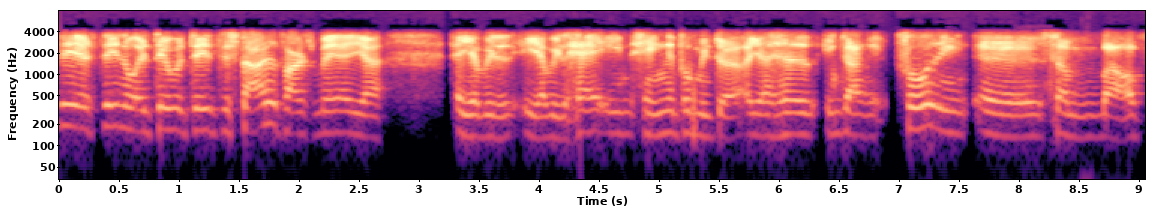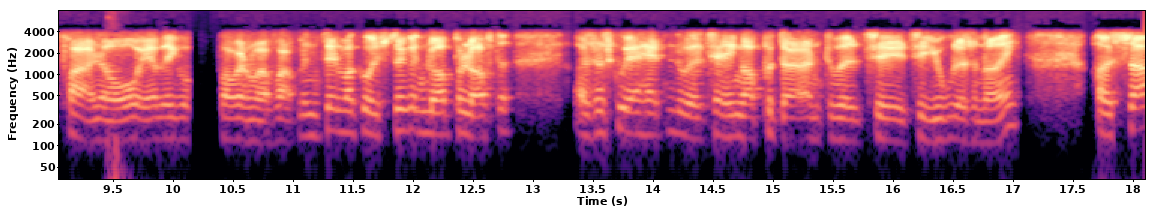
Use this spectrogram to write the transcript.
Det, det, er noget, det, det, det startede faktisk med, at jeg, at jeg ville, jeg ville have en hængende på min dør, og jeg havde engang fået en, øh, som var op fra Norge. Jeg ved ikke, hvor den var fra, men den var gået i stykker, den lå op på loftet. Og så skulle jeg have den, du ved, til at hænge op på døren, du ved, til, til jul og sådan noget, ikke? Og så,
